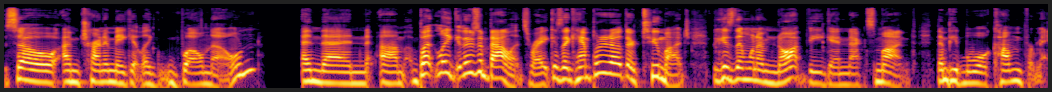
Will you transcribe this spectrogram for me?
So I'm trying to make it like well known. And then, um, but like there's a balance, right? Because I can't put it out there too much because then when I'm not vegan next month, then people will come for me.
